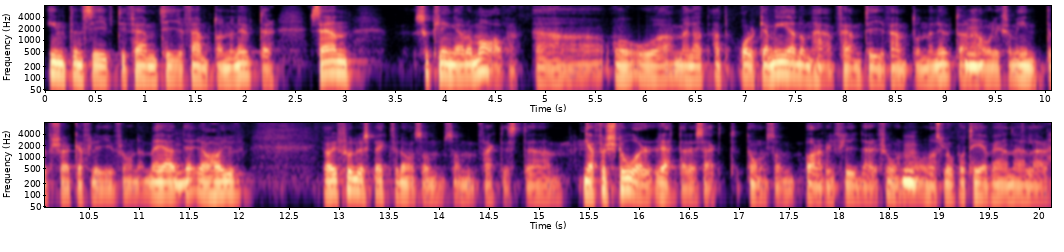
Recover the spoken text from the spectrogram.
intensivt i 5, 10, 15 minuter. Sen så klingar de av. Eh, och, och, men att, att orka med de här 5, 10, 15 minuterna och liksom inte försöka fly ifrån det. Men jag, jag har ju jag har ju full respekt för de som, som faktiskt... Eh, jag förstår rättare sagt de som bara vill fly därifrån och, och slå på tvn eller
